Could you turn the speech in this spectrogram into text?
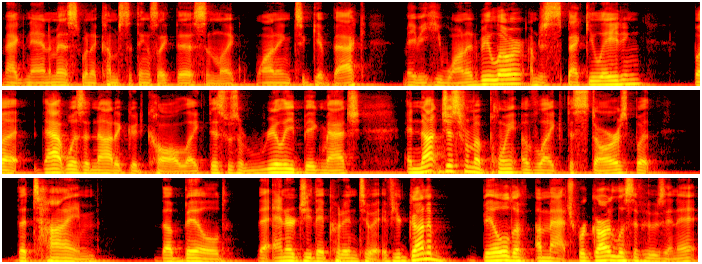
magnanimous when it comes to things like this and like wanting to give back. Maybe he wanted to be lower. I'm just speculating, but that was a, not a good call. Like this was a really big match, and not just from a point of like the stars, but the time, the build, the energy they put into it. If you're gonna build a, a match, regardless of who's in it,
